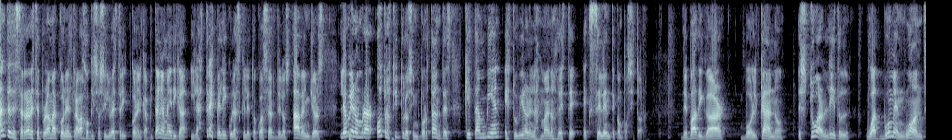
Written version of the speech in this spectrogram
Antes de cerrar este programa con el trabajo que hizo Silvestri con el Capitán América y las tres películas que le tocó hacer de los Avengers, le voy a nombrar otros títulos importantes que también estuvieron en las manos de este excelente compositor. The Bodyguard, Volcano, Stuart Little, What Women Want,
